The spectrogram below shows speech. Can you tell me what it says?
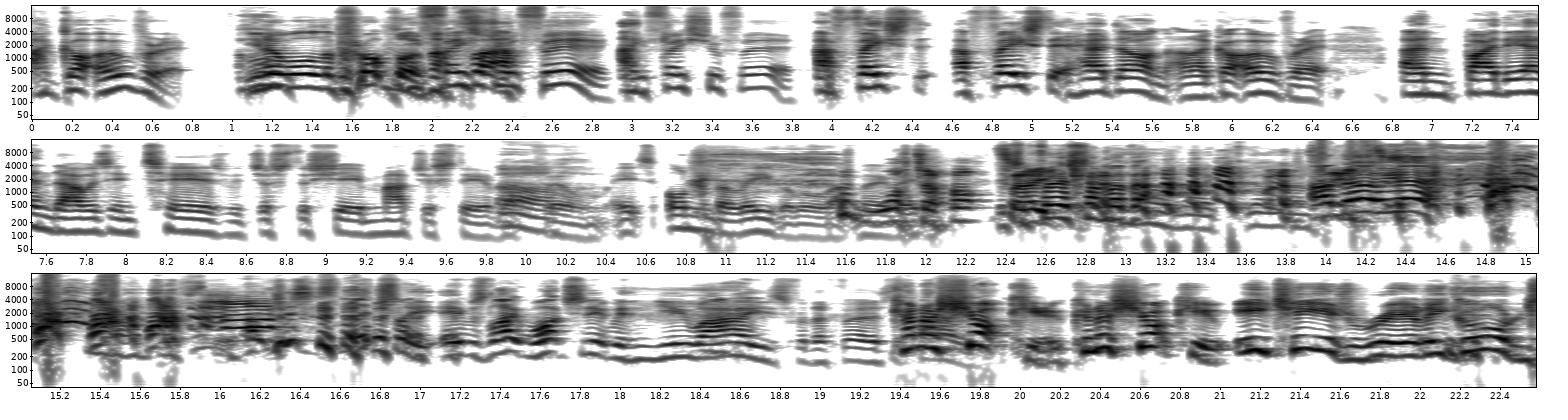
I got over it. You Oh, know all the problems. You faced I, your fear. I- You faced your fear. I faced I faced it head on and I got over it. And by the end, I was in tears with just the sheer majesty of that Oh. film. It's unbelievable that movie. what a hot it's the first time I've. Oh my. I know, yeah. I'm just literally, it was like watching it with new eyes for the first Can time. I shock you? Can I shock you? E.T. is really good.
